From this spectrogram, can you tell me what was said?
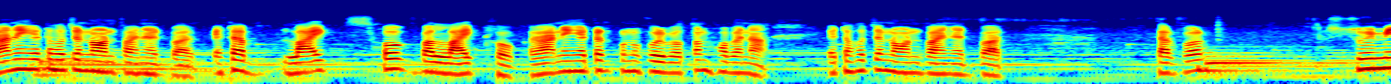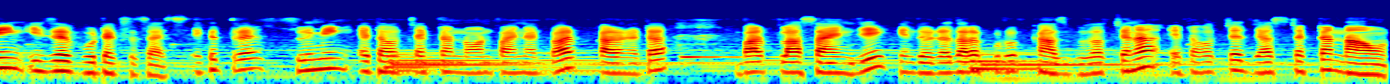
রানিং এটা হচ্ছে নন ফাইনাইট ভার্ব এটা লাইকস হোক বা লাইক হোক রানিং এটার কোনো পরিবর্তন হবে না। এটা হচ্ছে নন ফাইনাইট ভার্ব তারপর swimming is a good exercise. এক্ষেত্রে সুইমিং এটা হচ্ছে একটা নন ফাইনাইট ভার্ব কারণ এটা বার প্লাস আইএনজি কিন্তু এটা দ্বারা কোনো কাজ বোঝাচ্ছে না। এটা হচ্ছে জাস্ট একটা নাউন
